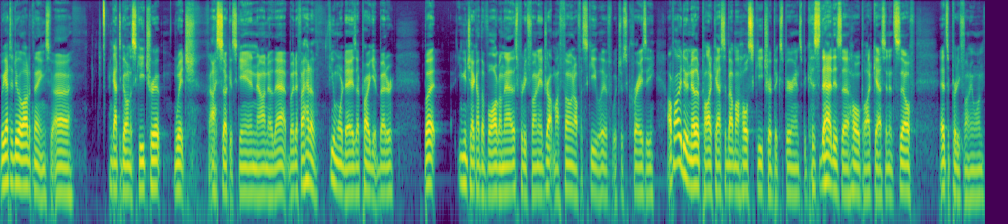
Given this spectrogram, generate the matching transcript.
we got to do a lot of things. Uh, I got to go on a ski trip, which I suck at skiing now. I know that, but if I had a few more days, I'd probably get better. But you can check out the vlog on that. That's pretty funny. I dropped my phone off a ski lift, which was crazy. I'll probably do another podcast about my whole ski trip experience because that is a whole podcast in itself. It's a pretty funny one.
